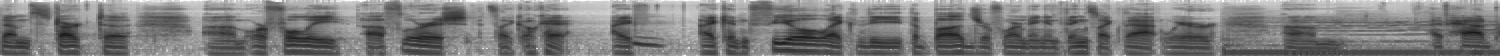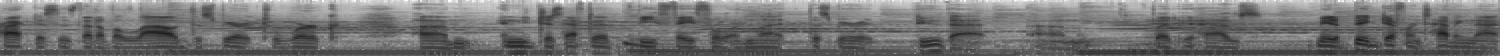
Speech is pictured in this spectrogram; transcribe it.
them start to um, or fully uh, flourish, it's like okay, I mm. I can feel like the the buds are forming and things like that. Where um, I've had practices that have allowed the spirit to work, um, and you just have to be faithful and let the spirit do that. Um, but it has made a big difference having that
